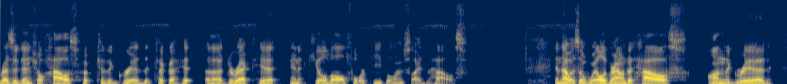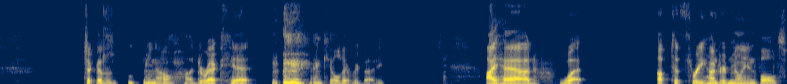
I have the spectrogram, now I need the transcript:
residential house hooked to the grid that took a hit, uh, direct hit, and it killed all four people inside the house. And that was a well-grounded house on the grid. Took a you know a direct hit and killed everybody. I had what up to 300 million volts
